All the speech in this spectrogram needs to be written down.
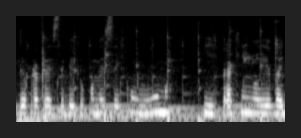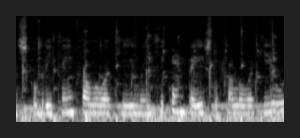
Deu para perceber que eu comecei com uma e para quem lê vai descobrir quem falou aquilo, em que contexto falou aquilo.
